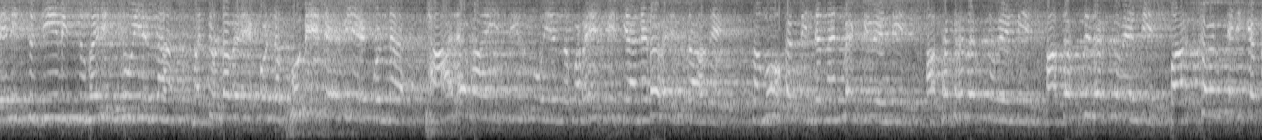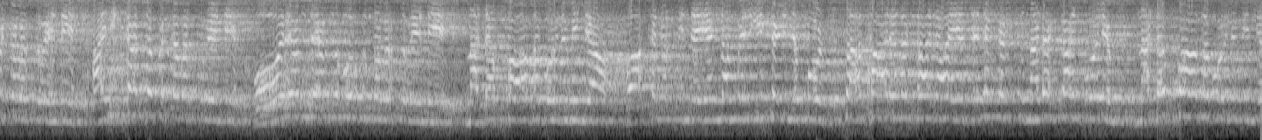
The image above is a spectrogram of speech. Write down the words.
ജനിച്ചു ജീവിച്ചു മരിച്ചു എന്ന് മറ്റുള്ളവരെ കൊണ്ട് ഭൂമിദേവിയെ കൊണ്ട് ഭാരമായി തീർന്നു എന്ന് പറയിപ്പിക്കാൻ ഇടവരുത്താതെ സമൂഹത്തിന്റെ നന്മയ്ക്ക് വേണ്ടി അധകൃതർക്ക് വേണ്ടി അധസ്ഥിതർക്ക് വേണ്ടി പാർശ്വവത്കരിക്കപ്പെട്ടവർക്ക് വേണ്ടി അരിക്കാക്കപ്പെട്ടവർക്ക് വേണ്ടി ഓരോ ചേർന്നു പോകുന്നവർക്ക് വേണ്ടി നടപ്പാത പോലുമില്ല. വാഹനത്തിന്റെ എണ്ണം വലിയ കഴിഞ്ഞപ്പോൾ സാധാരണക്കാരായ ജനങ്ങൾക്ക് നടക്കാൻ പോലും നടപ്പാത പോലുമില്ല.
